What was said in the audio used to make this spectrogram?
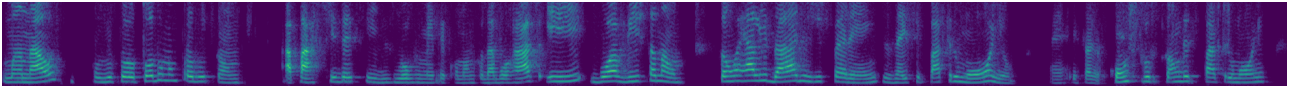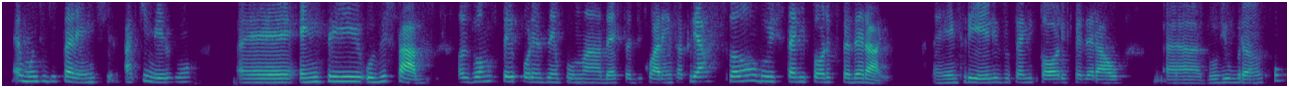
Manaus usou toda uma produção a partir desse desenvolvimento econômico da borracha e Boa Vista não são realidades diferentes, né? Esse patrimônio, né? essa construção desse patrimônio é muito diferente aqui mesmo é, entre os estados. Nós vamos ter, por exemplo, na década de 40, a criação dos territórios federais, né? entre eles o território federal uh, do Rio Branco,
